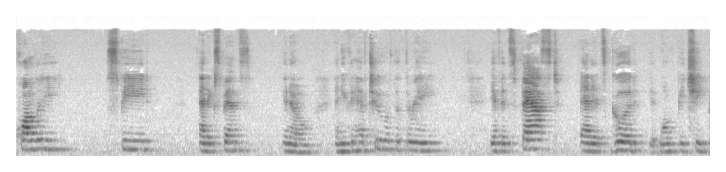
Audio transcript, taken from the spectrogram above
quality, speed, and expense, you know, and you can have two of the three. If it's fast and it's good, it won't be cheap.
